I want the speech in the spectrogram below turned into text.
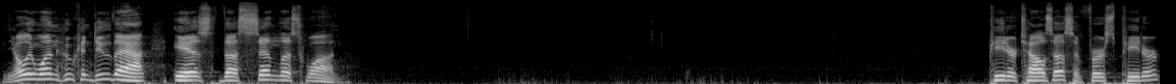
And the only one who can do that is the sinless one. Peter tells us in 1 Peter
